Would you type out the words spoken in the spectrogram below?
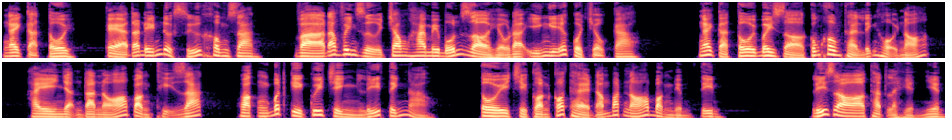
Ngay cả tôi, kẻ đã đến được xứ không gian và đã vinh dự trong 24 giờ hiểu ra ý nghĩa của chiều cao. Ngay cả tôi bây giờ cũng không thể lĩnh hội nó hay nhận ra nó bằng thị giác hoặc bất kỳ quy trình lý tính nào. Tôi chỉ còn có thể nắm bắt nó bằng niềm tin. Lý do thật là hiển nhiên.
